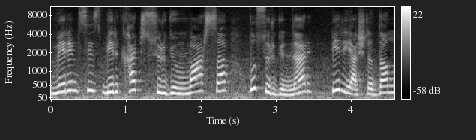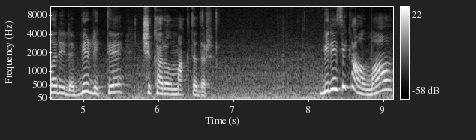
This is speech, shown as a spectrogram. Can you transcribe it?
verimsiz birkaç sürgün varsa bu sürgünler bir yaşlı dallarıyla birlikte çıkarılmaktadır. Bilezik alma,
